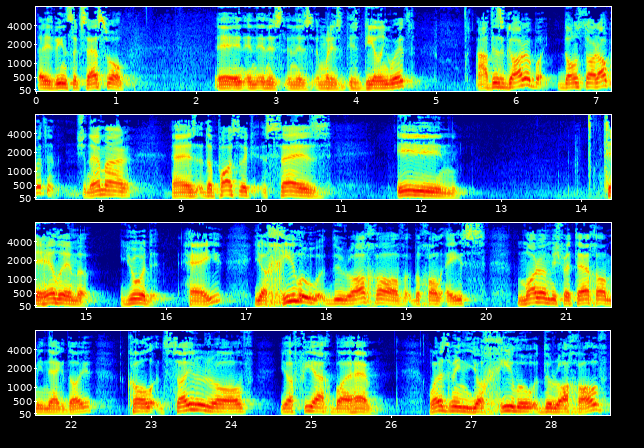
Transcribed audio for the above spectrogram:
that is being successful, in, in, in his, in his, in what he's, he's dealing with. Al this boy, don't start up with him. Shnemar, as the pasuk says in Tehillim Yud Hey, Yachilu durachav b'chol eis, mara mishpatecha minegdoi, kol tzayrurov yafiach bahem. What does it mean, Yachilu durachav?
